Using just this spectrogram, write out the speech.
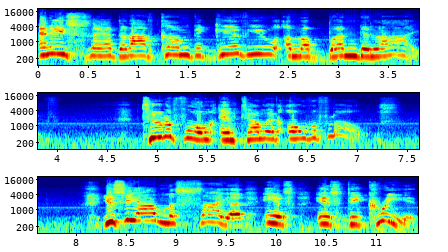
And he said that I've come to give you an abundant life to the full until it overflows. You see, our Messiah is, is decreed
